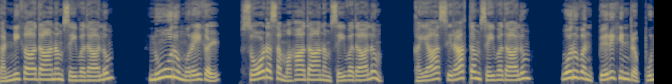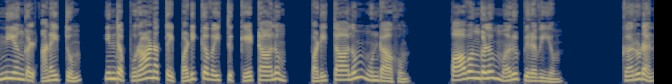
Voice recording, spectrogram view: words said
கன்னிகாதானம் செய்வதாலும் நூறு முறைகள் சோடச மகாதானம் செய்வதாலும் கயா சிரார்த்தம் செய்வதாலும் ஒருவன் பெறுகின்ற புண்ணியங்கள் அனைத்தும் இந்த புராணத்தை படிக்க வைத்துக் கேட்டாலும் படித்தாலும் உண்டாகும். பாவங்களும் மறுபிறவியும். கருடன்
